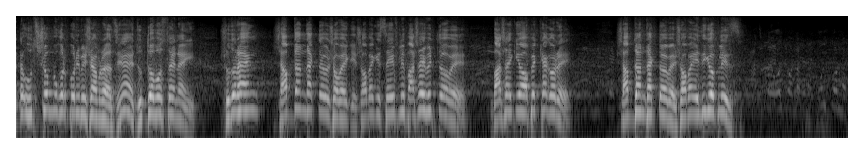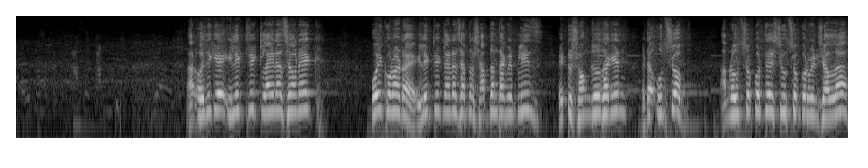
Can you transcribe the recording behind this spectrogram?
একটা উৎসব মুখর পরিবেশে আমরা আছি হ্যাঁ যুদ্ধ অবস্থায় নাই। সুতরাং সাবধান থাকতে হবে সবাইকে। সবাইকে সেফলি বাসায় ফিরতে হবে। বাসায় কেউ অপেক্ষা করে। সাবধান থাকতে হবে। সবাই এদিকেও প্লিজ আর ওইদিকে ইলেকট্রিক লাইন আছে অনেক। ওই কোনাটায়। ইলেকট্রিক লাইন আছে, আপনারা সাবধান থাকবেন প্লিজ একটু সংযত থাকেন। এটা উৎসব। আমরা উৎসব করতে এসেছি, উৎসব করব ইনশাল্লাহ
